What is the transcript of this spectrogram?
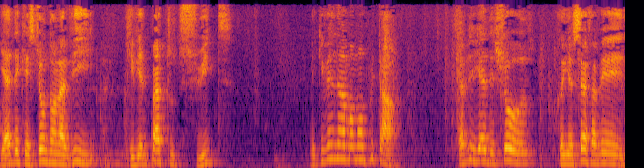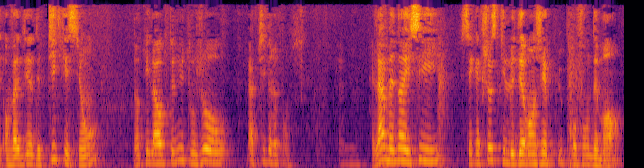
Il y a des questions dans la vie qui viennent pas tout de suite, mais qui viennent un moment plus tard. Ça veut dire qu'il y a des choses que Yosef avait, on va dire, des petites questions, donc il a obtenu toujours la petite réponse. Et là, maintenant, ici, c'est quelque chose qui le dérangeait plus profondément.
